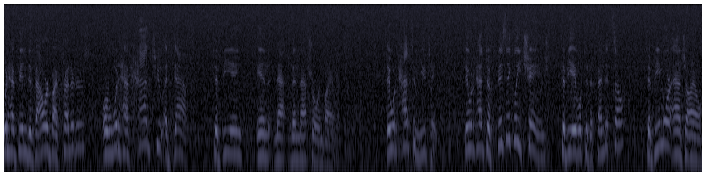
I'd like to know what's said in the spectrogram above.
would have been devoured by predators or would have had to adapt to being in nat- the natural environment. They would have had to mutate. They would have had to physically change to be able to defend itself, to be more agile,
